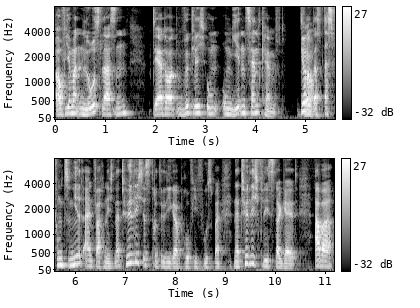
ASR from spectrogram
auf jemanden loslassen, der dort wirklich um, um jeden Cent kämpft. Genau. So, das, das funktioniert einfach nicht. Natürlich ist dritte Liga Profifußball. Natürlich fließt da Geld. Aber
